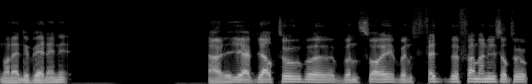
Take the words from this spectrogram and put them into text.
dans la nouvelle année. Allez, à bientôt. Bonne soirée, bonne fête de fin d'année surtout.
